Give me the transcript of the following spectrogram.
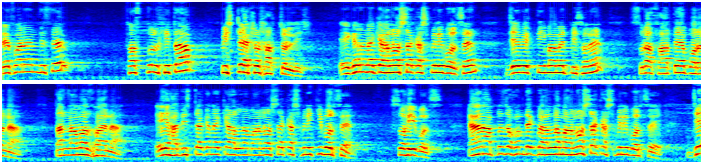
রেফারেন্স দিছে ফাস্তুল খিতাব, পৃষ্ঠা একশো সাতচল্লিশ। এখানে নাকি আনোয়ার কাশ্মীরি বলছেন, যে ব্যক্তি ইমামের পিছনে সুরা ফাতেহা পড়ে না, তার নামাজ হয় না। এই হাদিসটাকে নাকি আল্লাহ আনোয়ার কাশ্মীরি কি বলছেন সহি বলছে। এখন আপনি যখন দেখবেন আল্লাহ আনোয়ার কাশ্মীরি বলছে, যে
